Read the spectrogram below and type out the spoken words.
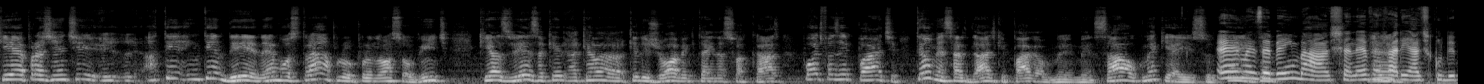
que é para a gente eh, entender, né? mostrar para o nosso ouvinte que às vezes aquele, aquela, aquele jovem que está aí na sua casa pode fazer parte. Tem uma mensalidade que paga mensal? Como é que é isso? É, tem, mas tem? é bem baixa, né? Vai é. variar de clube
